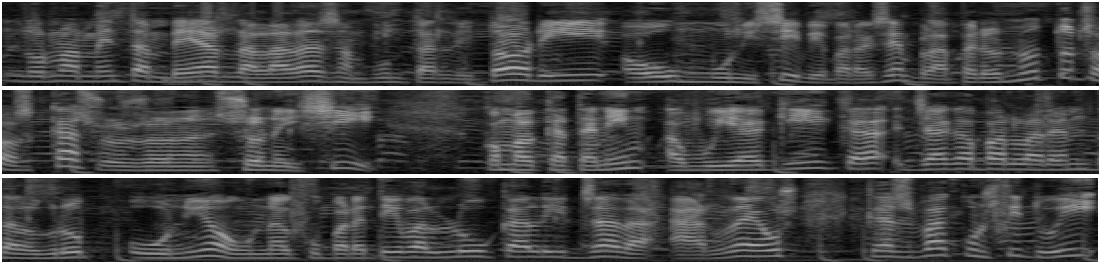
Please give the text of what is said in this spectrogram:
normalment també arrelades en un territori o un municipi, per exemple. Però no tots els casos són- així, com el que tenim avui aquí, que ja que parlarem del grup Unió, una cooperativa localitzada a Reus que es va constituir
